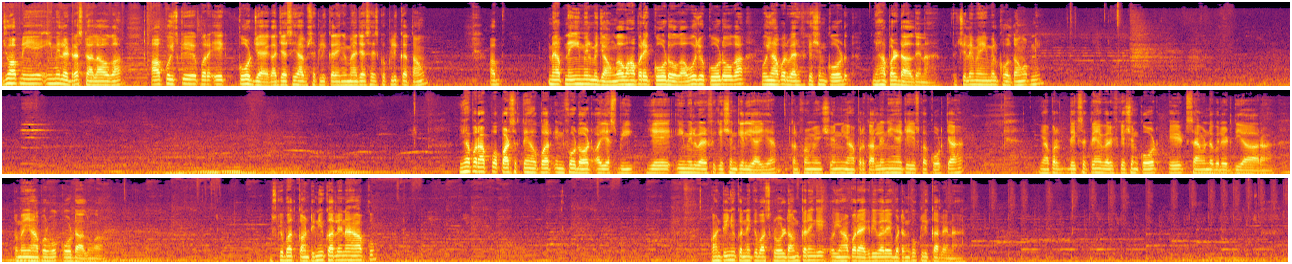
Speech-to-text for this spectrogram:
जो आपने ये ईमेल एड्रेस डाला होगा, आपको इसके ऊपर एक कोड जाएगा, जैसे ही आप इसे क्लिक करेंगे। मैं जैसे इसको क्लिक करता हूँ, अब मैं अपने ईमेल में जाऊँगा, वहाँ पर एक कोड होगा। वो जो कोड होगा, वो यहाँ पर वेरिफिकेशन कोड यहाँ पर डाल देना है। तो चलिए मैं ईमेल खोलता हूँ अपनी। यहाँ पर आप पढ़ सकते हैं ऊपर info dot I S B ये ईमेल वेरिफिकेशन के लिए आई है। कंफर्मेशन यहाँ पर कर लेनी है कि इसका कोड क्या है। यहाँ पर देख सकते हैं verification code at seven double at दिया आ रहा है। तो मैं यहाँ पर वो कोड डालूँगा। उसके बाद कंटिन्यू कर लेना है आपको। कंटिन्यू करने के बाद स्क्रॉल डाउन करेंगे और यहाँ पर एग्री वाले बटन को क्लिक कर लेना है।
